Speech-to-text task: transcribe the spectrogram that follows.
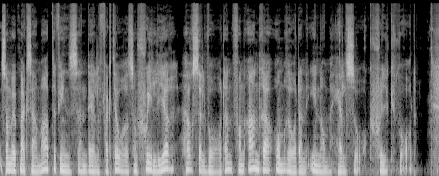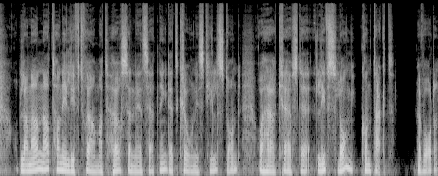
Som uppmärksammar att det finns en del faktorer som skiljer hörselvården från andra områden inom hälso och sjukvård. Bland annat har ni lyft fram att hörselnedsättning är ett kroniskt tillstånd och här krävs det livslång kontakt med vården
